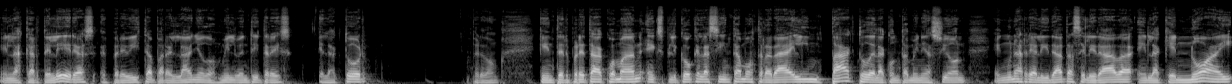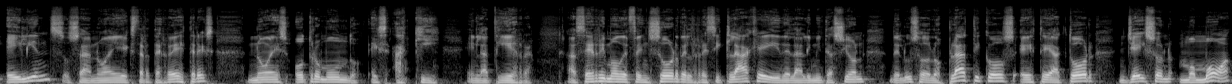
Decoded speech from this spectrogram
en las carteleras prevista para el año 2023. El actor perdón, que interpreta Aquaman, explicó que la cinta mostrará el impacto de la contaminación en una realidad acelerada en la que no hay aliens, o sea, no hay extraterrestres, no es otro mundo, es aquí, en la Tierra. Acérrimo defensor del reciclaje y de la limitación del uso de los plásticos, este actor, Jason Momoa,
